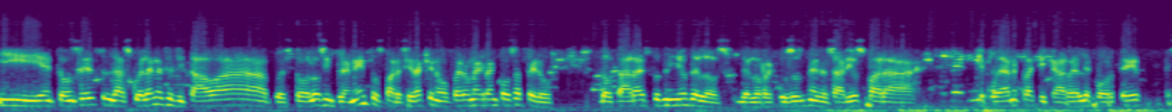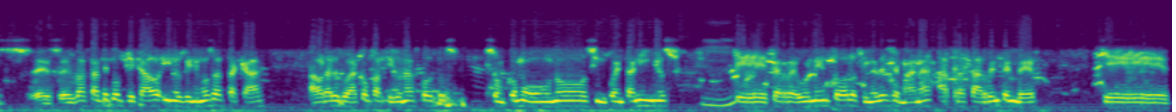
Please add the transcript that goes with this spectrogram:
Y entonces la escuela necesitaba pues todos los implementos, pareciera que no fuera una gran cosa, pero dotar a estos niños de los de los recursos necesarios para que puedan practicar el deporte pues, es, es bastante complicado y nos vinimos hasta acá. Ahora les voy a compartir unas fotos, son como unos 50 niños que se reúnen todos los fines de semana a tratar de entender que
